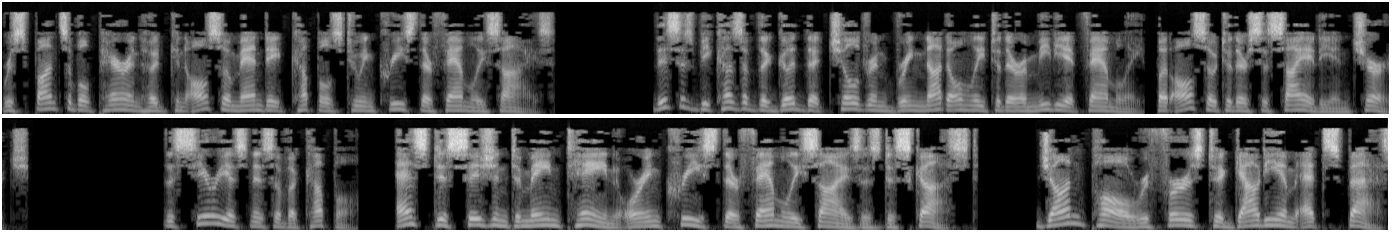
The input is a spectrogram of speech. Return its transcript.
responsible parenthood can also mandate couples to increase their family size. This is because of the good that children bring not only to their immediate family, but also to their society and church. The seriousness of a couple decision to maintain or increase their family size is discussed. John Paul refers to Gaudium et Spes,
